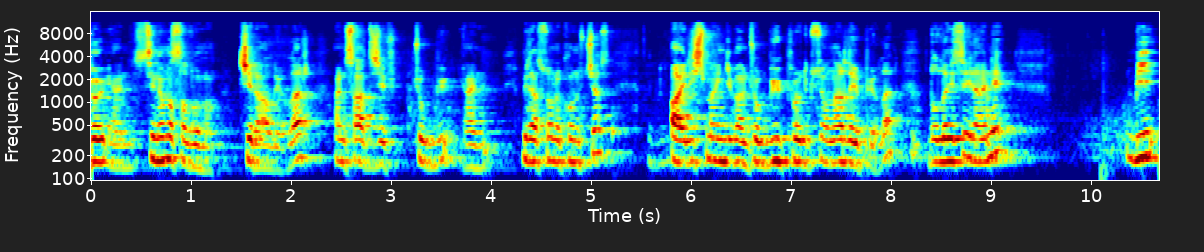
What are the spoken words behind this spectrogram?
böyle yani sinema salonu kiralıyorlar. Hani sadece çok büyük yani biraz sonra konuşacağız. Irishman gibi hani çok büyük prodüksiyonlar da yapıyorlar. Dolayısıyla hani bir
